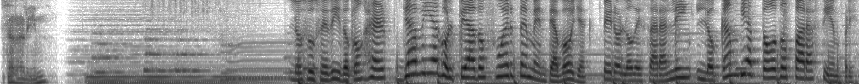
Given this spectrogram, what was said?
¿Saralín? Lo sucedido con Herb ya había golpeado fuertemente a Boyack, pero lo de Sarah Lynn lo cambia todo para siempre.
